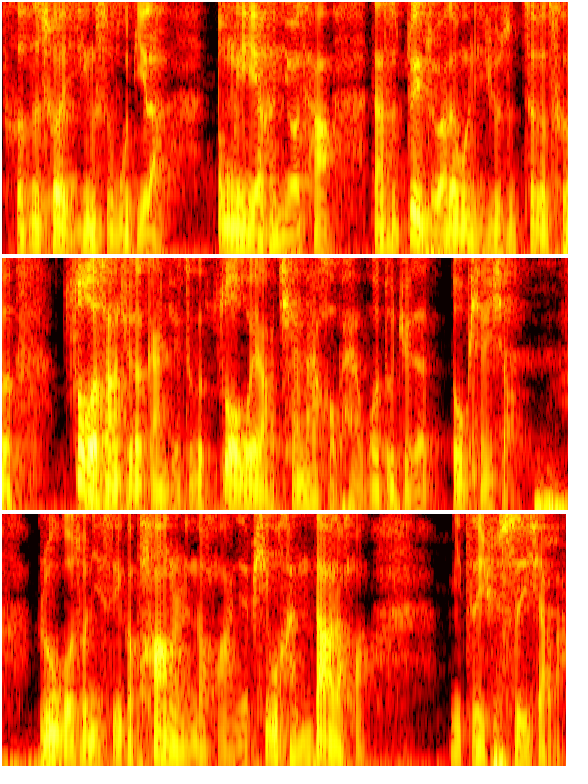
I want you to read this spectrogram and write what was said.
合资车已经是无敌了，动力也很牛叉。但是最主要的问题就是这个车坐上去的感觉，这个座位啊，前排后排我都觉得都偏小。如果说你是一个胖人的话，你的屁股很大的话，你自己去试一下吧。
